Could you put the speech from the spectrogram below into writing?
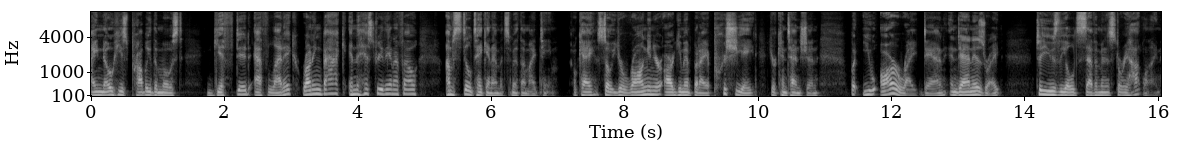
I know he's probably the most gifted, athletic running back in the history of the NFL, I'm still taking Emmitt Smith on my team. Okay. So you're wrong in your argument, but I appreciate your contention. But you are right, Dan, and Dan is right, to use the old seven minute story hotline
